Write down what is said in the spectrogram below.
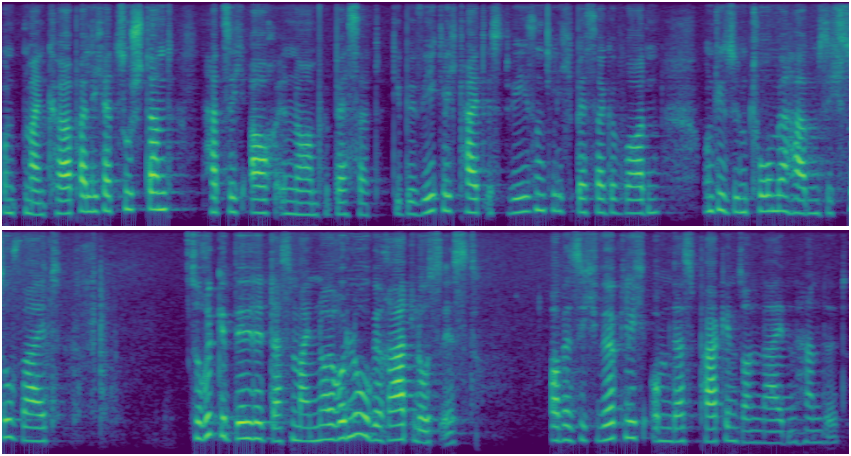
Und mein körperlicher Zustand hat sich auch enorm verbessert. Die Beweglichkeit ist wesentlich besser geworden und die Symptome haben sich so weit zurückgebildet, dass mein Neurologe ratlos ist, ob es sich wirklich um das Parkinson-Leiden handelt.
